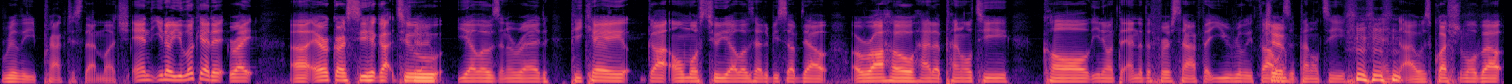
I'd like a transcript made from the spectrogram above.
really practiced that much. And you know, you look at it right. Uh, Eric Garcia got two Sure. yellows and a red. Pique got almost two yellows, had to be subbed out. Araujo had a penalty call, you know, at the end of the first half that you really thought was a penalty, and I was questionable about.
